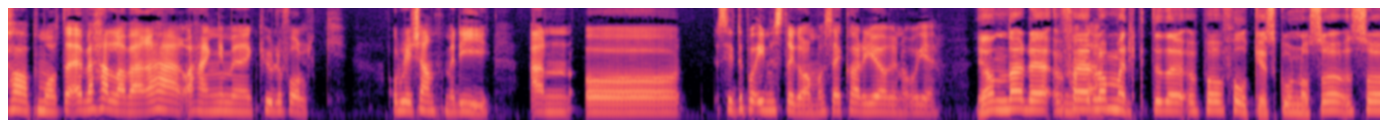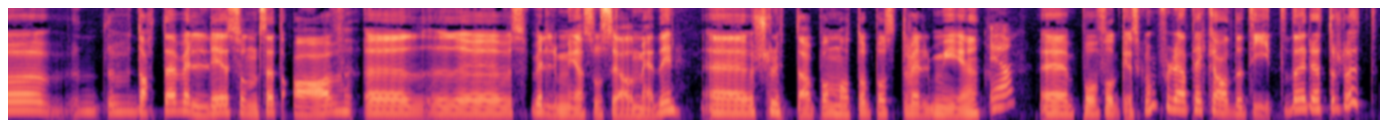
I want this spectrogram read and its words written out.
har på en måte, jeg vil heller være her og henge med kule folk og bli kjent med de, enn å sitte på Instagram og se hva de gjør i Norge. Ja, men det er det. For jeg la merke til det på folkehøyskolen også, så datt jeg veldig sånn sett av øh, øh, veldig mye av sosiale medier. Uh, slutta på en måte å poste veldig mye Ja. øh, på folkehøyskolen, fordi at jeg ikke hadde tid til det, rett og slett.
